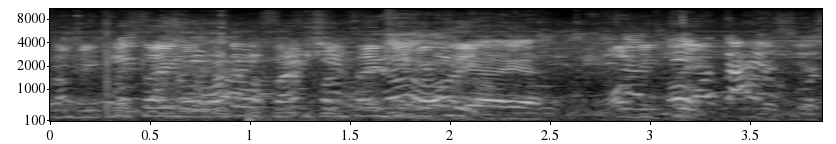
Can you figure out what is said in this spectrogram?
Some victory sign or whatever, some sign, sign, all, yeah, yeah. all victory. Yes, yes.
